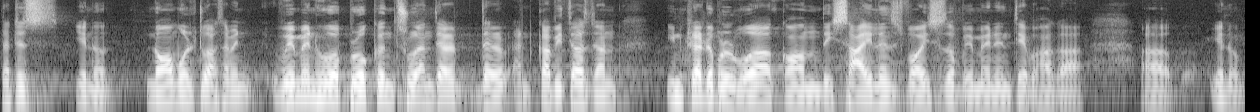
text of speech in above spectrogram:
that is, you know, normal to us. I mean, women who have broken through, and, they're, they're, and Kavita has done incredible work on the silenced voices of women in Tebhaga. Uh, you know,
